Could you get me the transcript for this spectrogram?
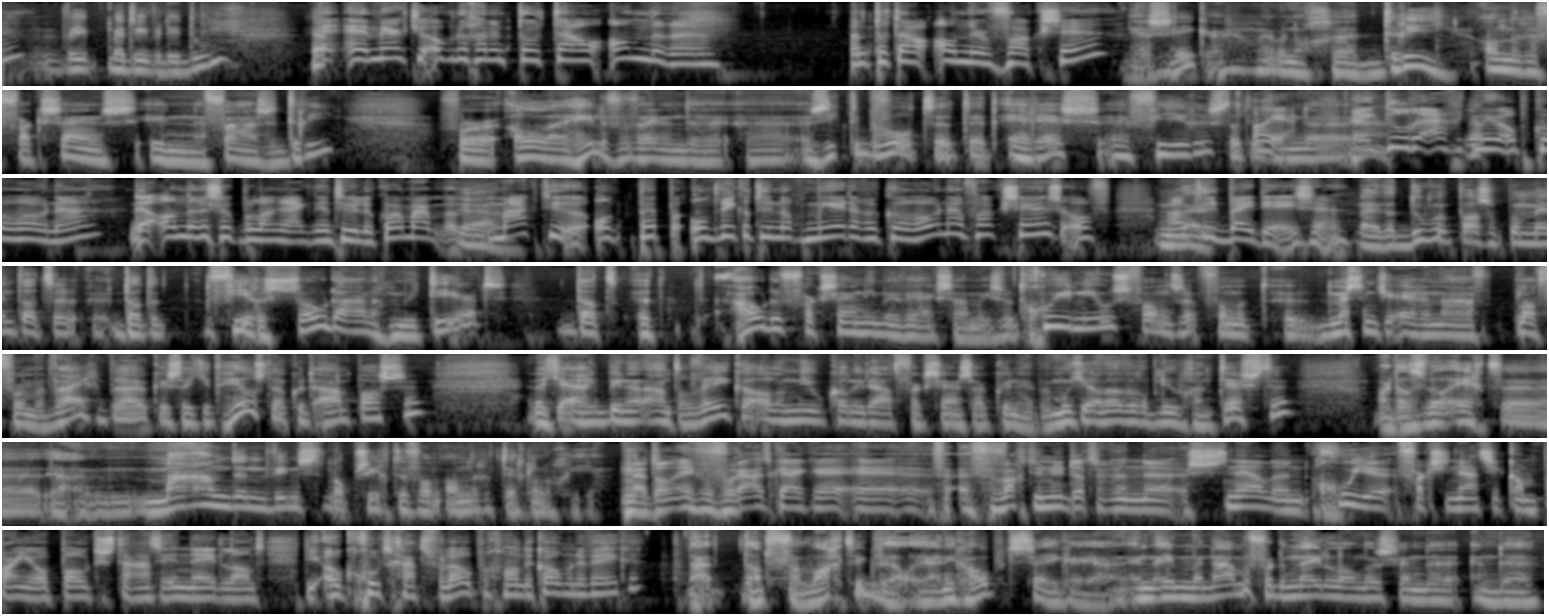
met wie we dit doen. Ja. en, en merkt u ook nog aan een totaal andere, een totaal ander vaccin? Jazeker. We hebben nog eh, drie andere vaccins in eh, fase 3. Voor allerlei hele vervelende eh, ziekten. Bijvoorbeeld het, het RS-virus. Dat is Oh ja. een, Ik doelde eigenlijk Ja. meer op corona. De andere is ook belangrijk natuurlijk hoor. Maar maakt u, ont- ontwikkelt u nog meerdere coronavaccins? Of houdt Nee. u het bij deze? Nee, dat doen we pas op het moment dat, er, dat het virus zodanig muteert dat het oude vaccin niet meer werkzaam is. Het goede nieuws van, van het messenger-RNA-platform wat wij gebruiken, is dat je het heel snel kunt aanpassen. En dat je eigenlijk binnen een aantal weken al een nieuw kandidaat-vaccin zou kunnen hebben. Moet je dan wel weer opnieuw gaan testen. Maar dat is wel echt eh, ja, maanden winst ten opzichte van andere technologieën. Nou, dan even vooruitkijken. Eh, v- verwacht u nu dat er een, eh, snel een goede vaccinatiecampagne op poten staat in Nederland... die ook goed gaat verlopen gewoon de komende weken? Nou, dat verwacht ik wel. Ja, en ik hoop het zeker. Ja. En, en met name voor de Nederlanders en de, en de,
